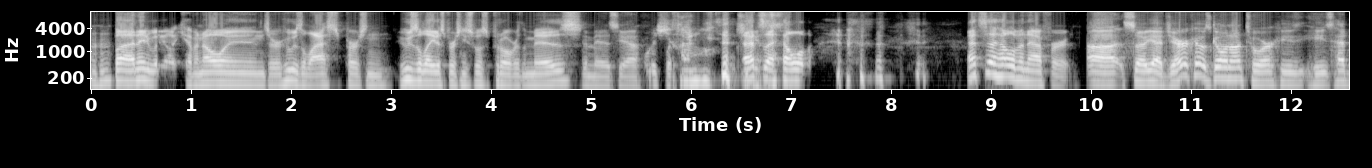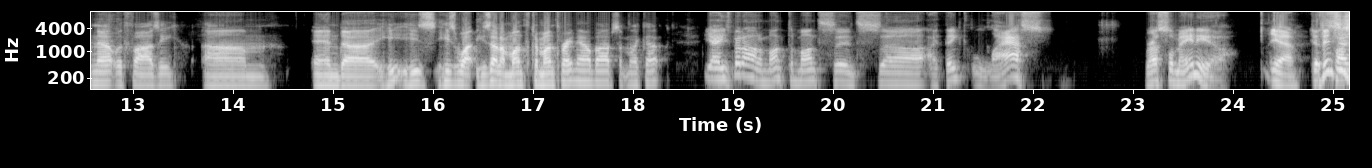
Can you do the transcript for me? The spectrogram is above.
Mhm. But anybody like Kevin Owens or who was the last person? Who's the latest person you're supposed to put over the Miz? The Miz, yeah. Which Which- that's a hell of that's a hell of an effort. Uh, so yeah, Jericho's going on tour. He's he's heading out with Fozzy. Um, and uh, he he's he's what? He's on a month to month right now, Bob, something like that. Yeah, he's been on a month to month since uh, I think last WrestleMania. Yeah, Just Vince is,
